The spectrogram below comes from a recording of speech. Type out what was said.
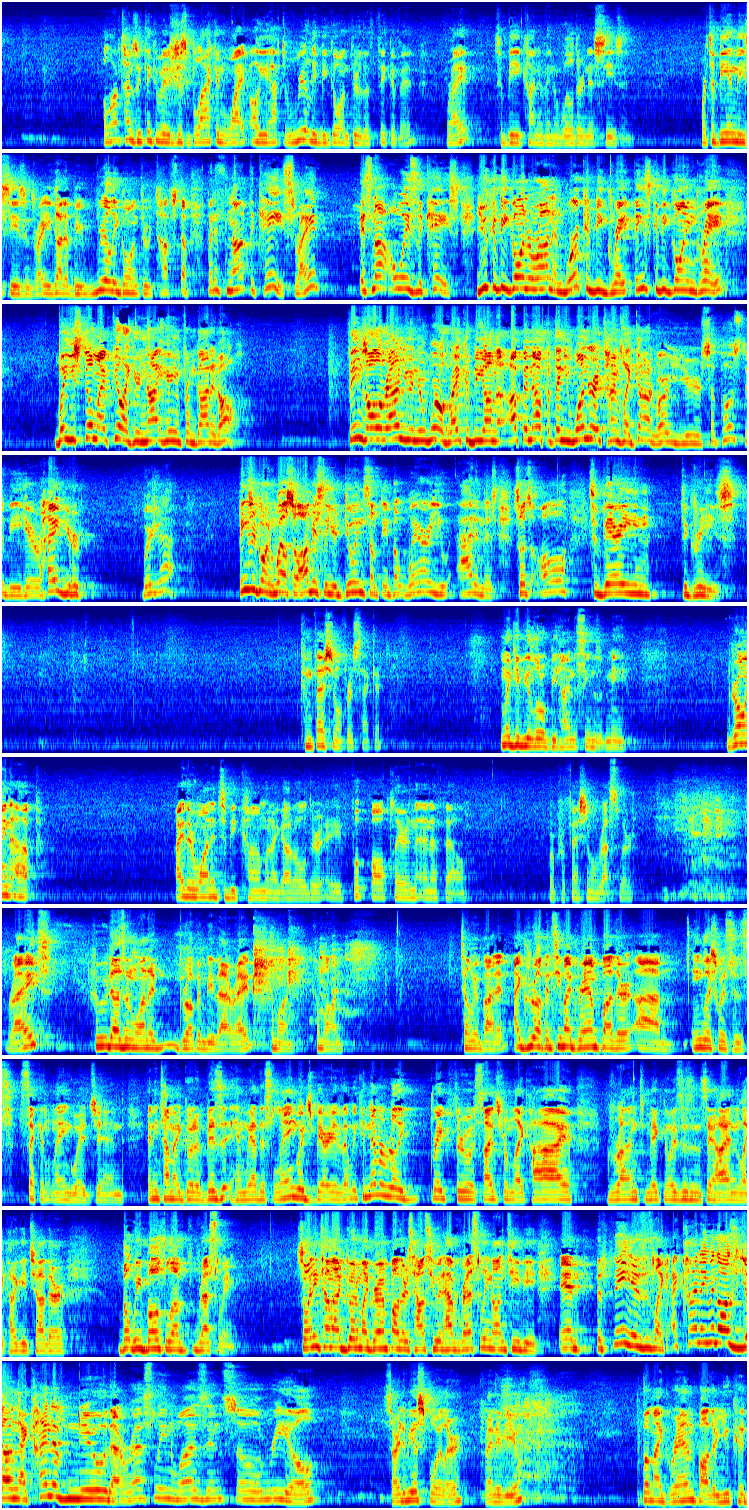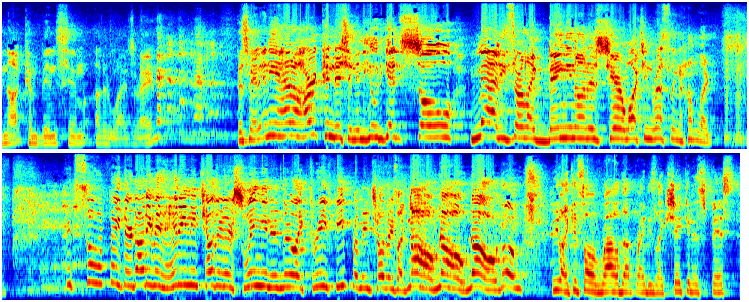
A lot of times we think of it as just black and white. Oh, you have to really be going through the thick of it, right? To be kind of in a wilderness season or to be in these seasons, right? You got to be really going through tough stuff. But it's not the case, right? It's not always the case. You could be going around and work could be great, things could be going great, but you still might feel like you're not hearing from God at all. Things all around you in your world, right, could be on the up and up, but then you wonder at times, like, God, well, you're supposed to be here, right? You're where are you at? Things are going well, so obviously you're doing something, but where are you at in this? So it's all to varying degrees. Confessional for a second. I'm going to give you a little behind the scenes of me. Growing up, I either wanted to become, when I got older, a football player in the NFL or professional wrestler. right? Who doesn't want to grow up and be that, right? Come on, come on. Tell me about it. I grew up and see my grandfather, um, English was his second language, and anytime I'd go to visit him, we had this language barrier that we could never really break through aside from like hi, grunt, make noises, and say hi and like hug each other. But we both loved wrestling. So anytime I'd go to my grandfather's house, he would have wrestling on TV. And the thing is, is like, I kind of, even though I was young, I kind of knew that wrestling wasn't so real. Sorry to be a spoiler for any of you. But my grandfather, you could not convince him otherwise, right? This man, and he had a heart condition, and he would get so mad. He'd start like banging on his chair watching wrestling, and I'm like, it's so fake. They're not even hitting each other. They're swinging, and they're like three feet from each other. He's like, no, no, no, no. He like gets all riled up, right? He's like shaking his fist.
